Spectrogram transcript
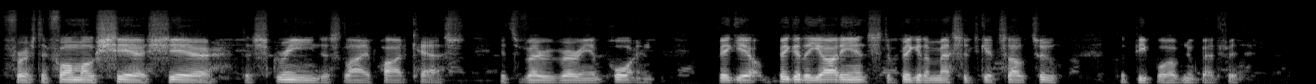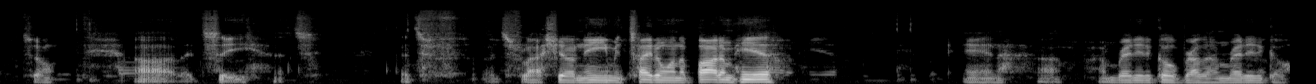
first and foremost, share, share the screen, this live podcast. It's very, very important. Bigger, bigger the audience, the bigger the message gets out to the people of New Bedford. So, uh, let's see. Let's let's let's flash your name and title on the bottom here, and uh, I'm ready to go, brother. I'm ready to go.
